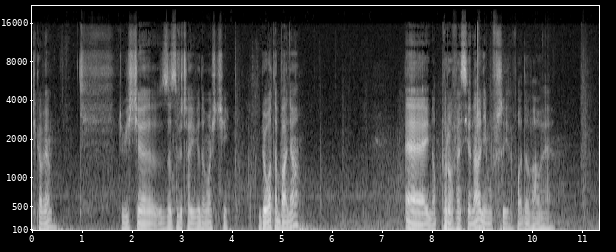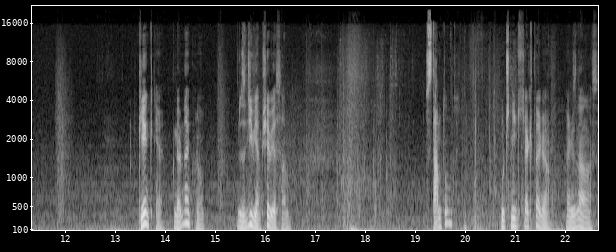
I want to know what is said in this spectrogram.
Ciekawie. Oczywiście zazwyczaj wiadomości była ta bania. Ej, no profesjonalnie mu w szyję. Pięknie, garneku, no. Zdziwiam siebie sam. Stamtąd? Łucznik jak tego, jak znalazł.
